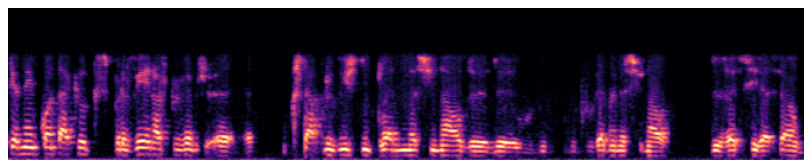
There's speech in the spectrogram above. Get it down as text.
tendo em conta aquilo que se prevê, nós prevemos o que está previsto no Plano Nacional de, de, do, do, Programa Nacional de Vacinação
